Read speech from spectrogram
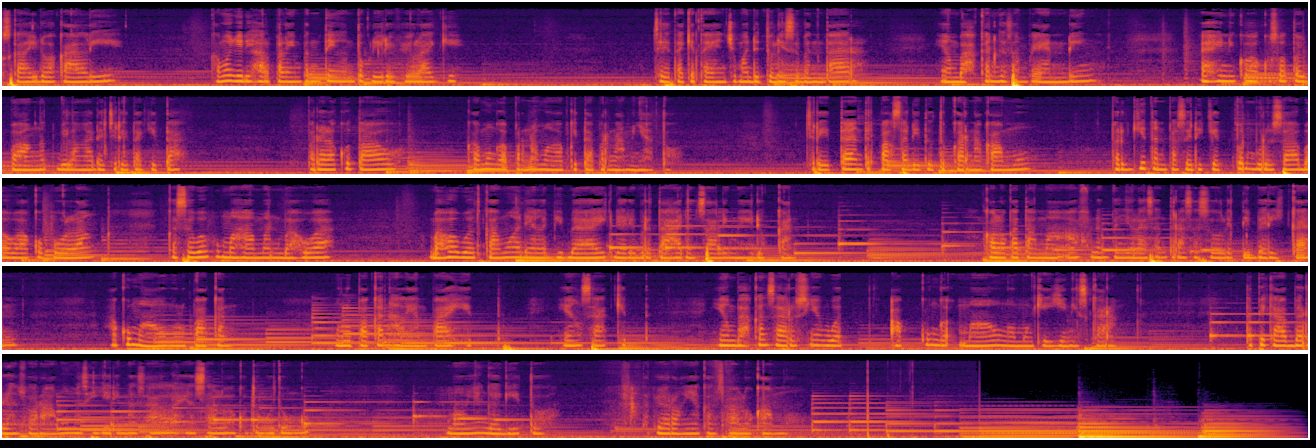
untuk sekali dua kali, kamu jadi hal paling penting untuk direview lagi. Cerita kita yang cuma ditulis sebentar, yang bahkan gak sampai ending. Eh ini kok aku sotoy banget bilang ada cerita kita. Padahal aku tahu, kamu gak pernah menganggap kita pernah menyatu. Cerita yang terpaksa ditutup karena kamu, pergi tanpa sedikit pun berusaha bawa aku pulang ke sebuah pemahaman bahwa bahwa buat kamu ada yang lebih baik dari bertahan dan saling menghidupkan. Kalau kata maaf dan penjelasan terasa sulit diberikan, aku mau melupakan. Melupakan hal yang pahit, yang sakit, yang bahkan seharusnya buat aku gak mau ngomong kayak gini sekarang. Tapi kabar dan suaramu masih jadi masalah yang selalu aku tunggu-tunggu. Maunya gak gitu, tapi orangnya akan selalu kamu.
